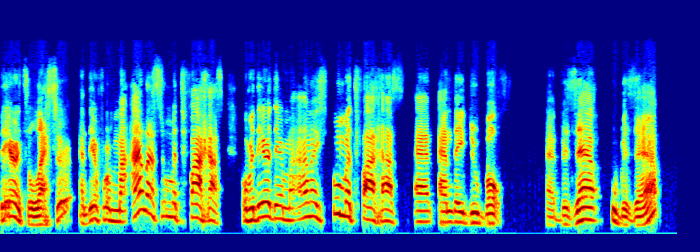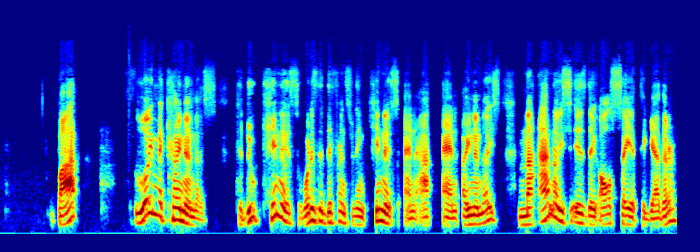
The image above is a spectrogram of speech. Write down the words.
there it's lesser, and therefore ma'anas umatfachas. Over there, they're ma'anas umatfachas and, and they do both. Uh, bezer ubezer, but loy mekainanis. To do kinnis, what is the difference between kinnis and and einanis? Ma'anis is they all say it together.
